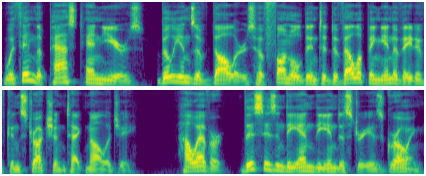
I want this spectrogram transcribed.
Within the past 10 years, billions of dollars have funneled into developing innovative construction technology. However, this isn't the end the industry is growing.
